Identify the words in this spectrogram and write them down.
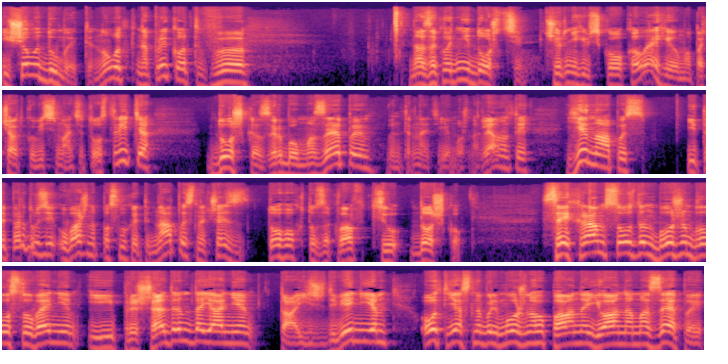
І що ви думаєте? Ну, от, наприклад, в. На закладній дошці Чернігівського колегіуму початку 18 століття дошка з грибом Мазепи, в інтернеті є можна глянути, є напис. І тепер, друзі, уважно послухайте напис на честь того, хто заклав цю дошку. Сей храм создан Божим благословенням і пришедрим даянням та іздивенням от ясновельможного пана Йоанна Мазепи,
